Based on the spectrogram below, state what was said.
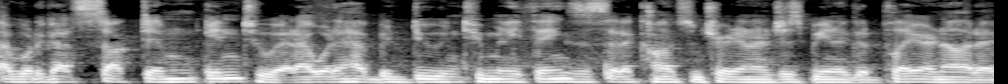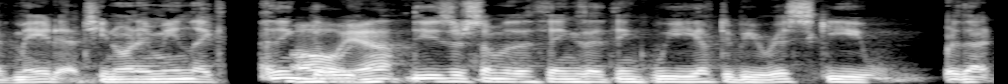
I would have got sucked in into it. I would have been doing too many things instead of concentrating on just being a good player. Now that I've made it, you know what I mean? Like I think oh, those, yeah. these are some of the things I think we have to be risky or that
